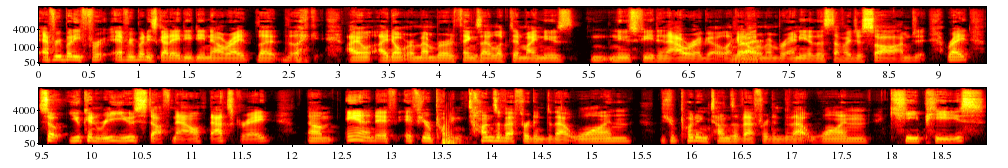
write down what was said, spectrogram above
everybody for everybody's got ADD now right? Like, like I I don't remember things I looked in my news news feed an hour ago. Like I don't remember any of the stuff I just saw. I'm just, right? So you can reuse stuff now. That's great. Um, and if if you're putting tons of effort into that one if you're putting tons of effort into that one key piece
